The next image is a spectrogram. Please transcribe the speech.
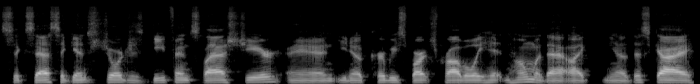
success against Georgia's defense last year. And, you know, Kirby Smart's probably hitting home with that. Like, you know, this guy,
